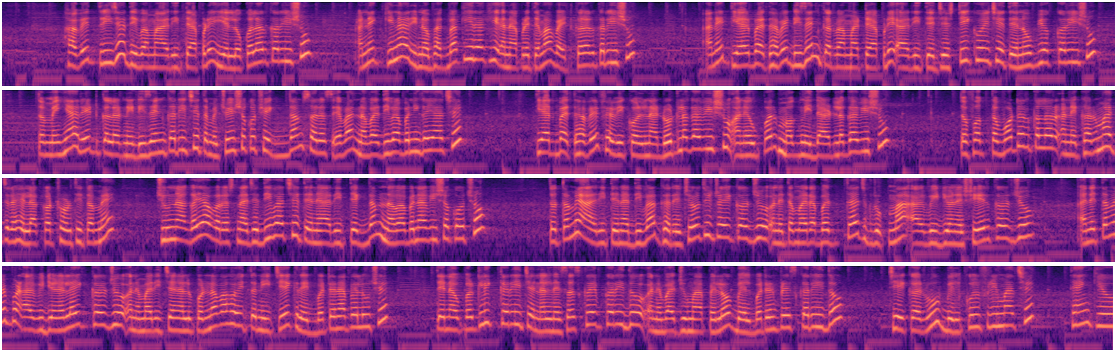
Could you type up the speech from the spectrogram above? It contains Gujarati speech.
હવે ત્રીજા દીવામાં આ રીતે આપણે યલો કલર કરીશું અને કિનારીનો ભાગ બાકી રાખી અને આપણે તેમાં વ્હાઈટ કલર કરીશું. અને ત્યારબાદ હવે ડિઝાઇન કરવા માટે આપણે આ રીતે જે સ્ટીક હોય છે તેનો ઉપયોગ કરીશું. તો મેં અહીંયા રેડ કલરની ડિઝાઇન કરી છે. તમે જોઈ શકો છો એકદમ સરસ એવા નવા દીવા બની ગયા છે. ત્યારબાદ હવે ફેવિકોલના ડોટ લગાવીશું અને ઉપર મગની દાળ લગાવીશું. તો ફક્ત વોટર કલર અને ઘરમાં જ રહેલા કઠોળથી તમે જૂના ગયા વર્ષના જે દીવા છે તેને આ રીતે એકદમ નવા બનાવી શકો છો. તો તમે આ રીતેના દીવા ઘરે જરૂરથી ટ્રાય કરજો અને તમારા બધા જ ગ્રુપમાં આ વિડીયોને શેર કરજો. અને તમે પણ આ વિડીયોને લાઇક કરજો અને મારી ચેનલ ઉપર નવા હોય તો નીચે એક રેડ બટન આપેલું છે. તેના ઉપર ક્લિક કરી ચેનલને સબસ્ક્રાઈબ કરી દો અને બાજુમાં આપેલો બેલ બટન પ્રેસ કરી દો. જે કરવું બિલકુલ ફ્રીમાં છે. Thank you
